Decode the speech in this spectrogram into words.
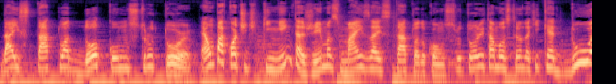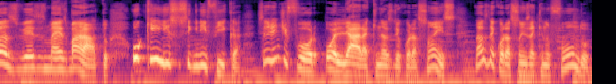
da estátua do construtor. É um pacote de 500 gemas mais a estátua do construtor e tá mostrando aqui que é duas vezes mais barato. O que isso significa? Se a gente for olhar aqui nas decorações, nas decorações aqui no fundo,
